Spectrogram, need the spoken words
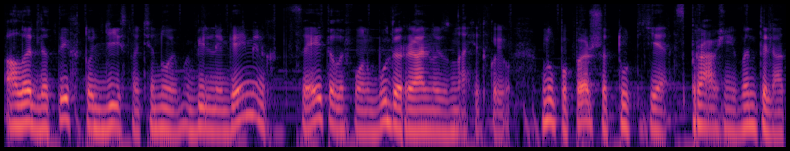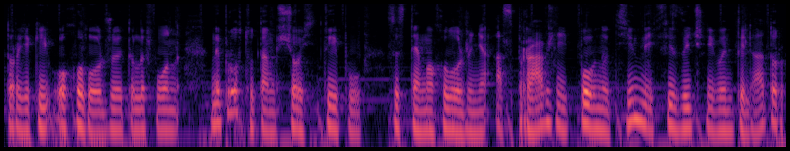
Але для тих, хто дійсно цінує мобільний геймінг, цей телефон буде реальною знахідкою. Ну, по-перше, тут є справжній вентилятор, який охолоджує телефон, не просто там щось типу системи охолодження, а справжній повноцінний фізичний вентилятор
